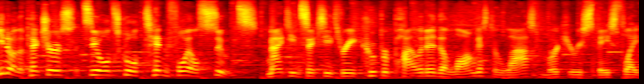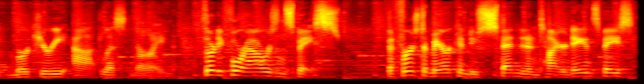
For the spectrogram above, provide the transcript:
You know the pictures, it's the old school tinfoil suits. 1963, Cooper piloted the longest and last Mercury spaceflight, Mercury Atlas 9. 34 hours in space. The first American to spend an entire day in space,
